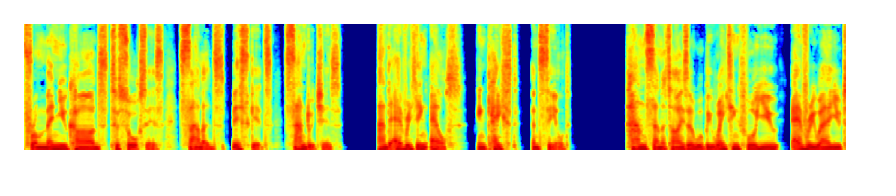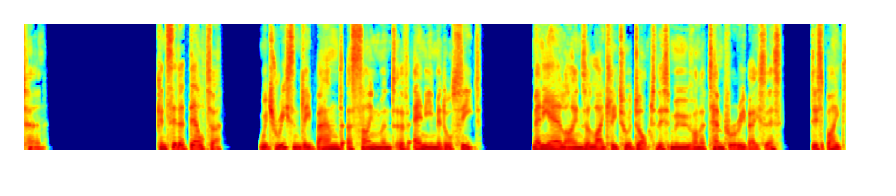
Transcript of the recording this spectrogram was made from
From menu cards to sauces, salads, biscuits, sandwiches, and everything else encased and sealed. Hand sanitizer will be waiting for you everywhere you turn. Consider Delta, which recently banned assignment of any middle seat. Many airlines are likely to adopt this move on a temporary basis, despite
